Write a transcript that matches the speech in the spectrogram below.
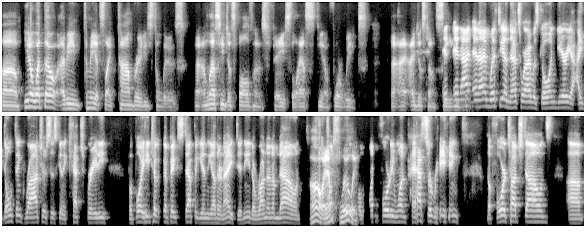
um, you know what though? I mean, to me, it's like Tom Brady's to lose uh, unless he just falls on his face the last you know four weeks. I, I just don't see. And, and I and I'm with you, and that's where I was going, Gary. I don't think Rodgers is going to catch Brady, but boy, he took a big step again the other night, didn't he, to running them down? Oh, absolutely. 141 passer rating, the four touchdowns. Um,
